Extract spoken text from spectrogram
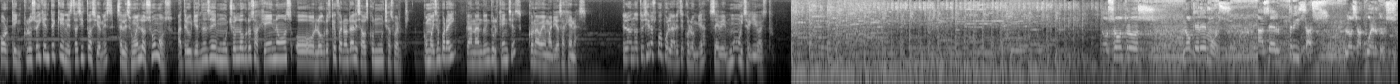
porque incluso hay gente que en estas situaciones se le suben los humos, atribuyéndose muchos logros ajenos o logros que fueron realizados con mucha suerte. Como dicen por ahí, ganando indulgencias con avemarías ajenas. En los noticieros populares de Colombia se ve muy seguido esto. Nosotros no queremos hacer trizas los acuerdos.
